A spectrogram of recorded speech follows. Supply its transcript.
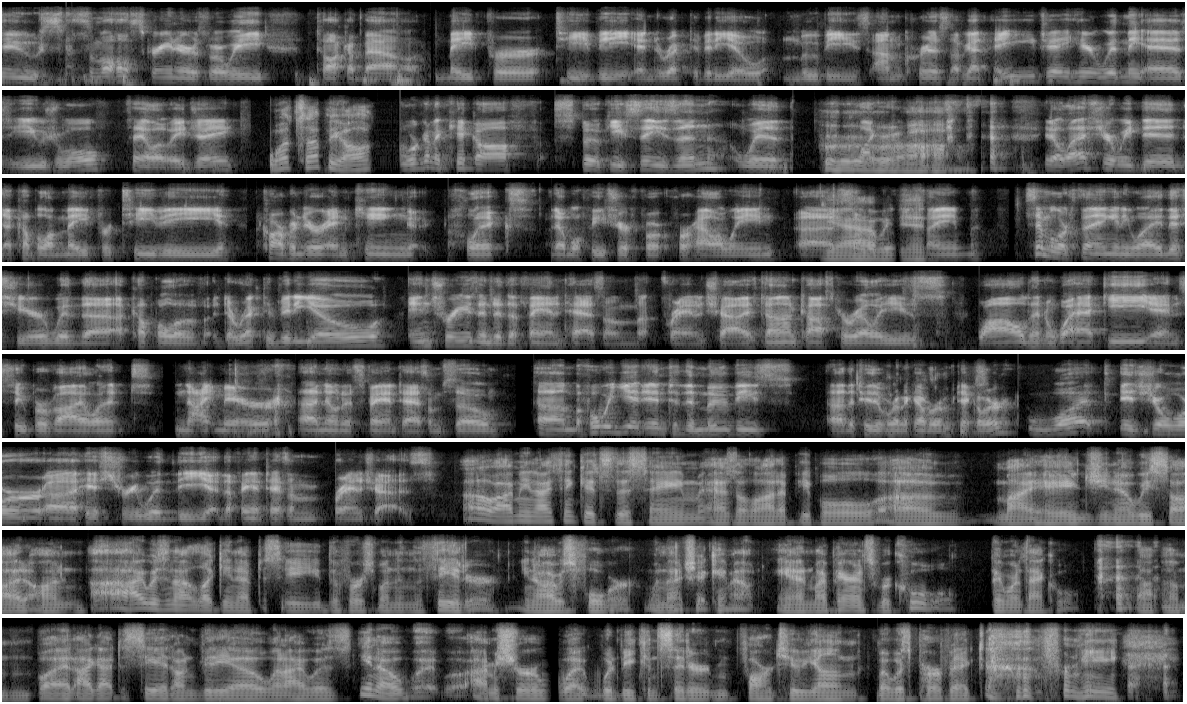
To Small Screeners, where we talk about made for TV and direct to video movies. I'm Chris. I've got AJ here with me as usual. Say hello, AJ. What's up, y'all? We're going to kick off spooky season with, like, you know, last year we did a couple of made for TV Carpenter and King flicks, double feature for, for Halloween. Uh, Yeah, of we did. Same similar thing anyway this year with uh, a couple of direct to video entries into the Phantasm franchise. Don Coscarelli's wild and wacky and super violent nightmare uh, known as Phantasm. So um, before we get into the movies. Uh, the two that we're going to cover in particular. What is your uh, history with the uh, the Phantasm franchise? oh, I mean, I think it's the same as a lot of people of my age. You know, we saw it on. I was not lucky enough to see the first one in the theater. You know, I was four when that shit came out, and my parents were cool. They weren't that cool. um, but I got to see it on video when I was, you know, I'm sure what would be considered far too young, but was perfect for me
